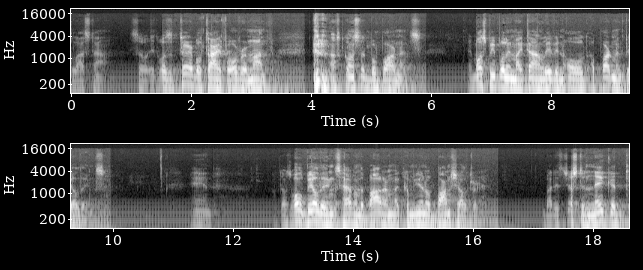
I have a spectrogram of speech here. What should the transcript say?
the last town. So it was a terrible time for over a month of constant bombardments. And most people in my town live in old apartment buildings. And those old buildings have on the bottom a communal bomb shelter. But it's just a naked,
